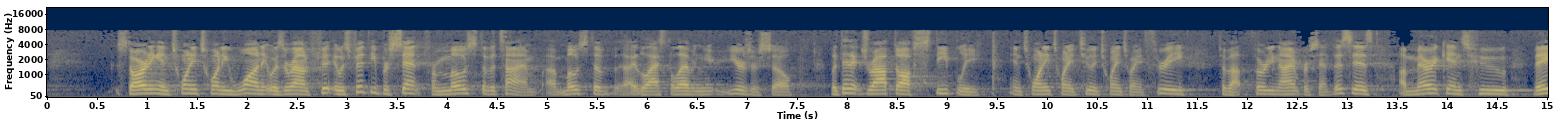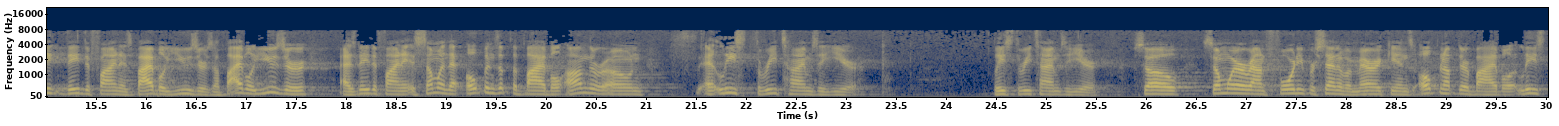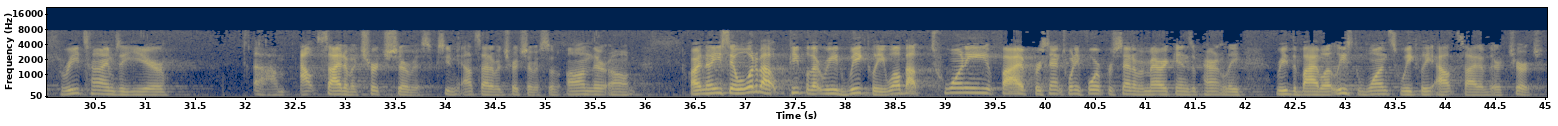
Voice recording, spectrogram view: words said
starting in 2021, it was around it was 50% for most of the time, uh, most of the last 11 years or so. But then it dropped off steeply in 2022 and 2023 to about 39%. This is Americans who they, they define as Bible users. A Bible user, as they define it, is someone that opens up the Bible on their own at least three times a year. At least three times a year. So, somewhere around 40% of Americans open up their Bible at least three times a year um, outside of a church service. Excuse me, outside of a church service, so on their own. All right, now you say, well, what about people that read weekly? Well, about 25%, 24% of Americans apparently read the Bible at least once weekly outside of their church.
